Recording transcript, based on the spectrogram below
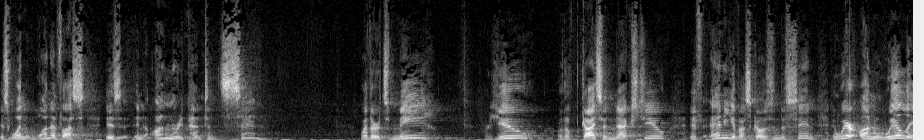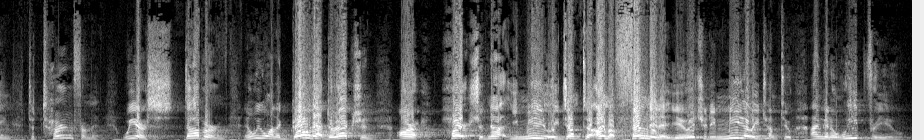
is when one of us is in unrepentant sin. Whether it's me or you or the guy sitting next to you, if any of us goes into sin and we are unwilling to turn from it, we are stubborn and we want to go that direction, our heart should not immediately jump to, I'm offended at you. It should immediately jump to, I'm going to weep for you.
